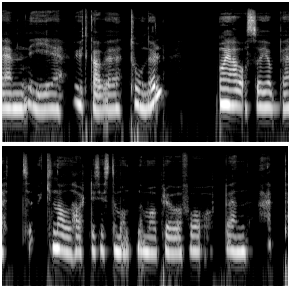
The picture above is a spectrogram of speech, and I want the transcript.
i utgave 2.0. Og jeg har også knallhardt de siste månedene med å prøve å få opp en app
